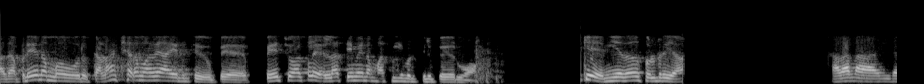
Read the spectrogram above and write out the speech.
அது அப்படியே நம்ம ஒரு கலாச்சாரமாவே ஆயிருச்சு. பேச்சுவாக்குல எல்லாத்தையுமே நம்ம அசிங்கப்படுத்திட்டு போயிருவோம். ஓகே நீ ஏதாவது சொல்றியா? அதான் நான் இந்த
